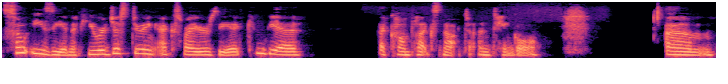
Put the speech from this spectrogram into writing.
so easy. And if you were just doing X, Y, or Z, it can be a, a complex knot to untangle. Um,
